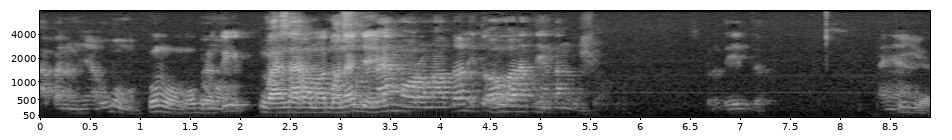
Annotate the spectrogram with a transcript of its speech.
apa namanya umum Umum, oh berarti Umum. nggak hanya Puasa Ramadan mau aja ya. mau Ramadan itu Allah nanti yang tanggung seperti itu Makanya, Iya.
